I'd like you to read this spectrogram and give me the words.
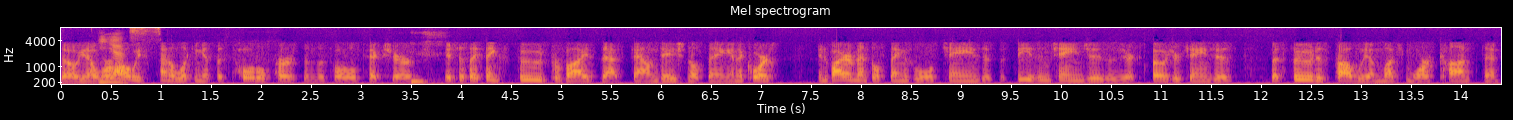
so, you know, we're yes. always kind of looking at the total person, the total picture. Mm. It's just, I think food provides that foundational thing. And of course, environmental things will change as the season changes, as your exposure changes. But food is probably a much more constant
